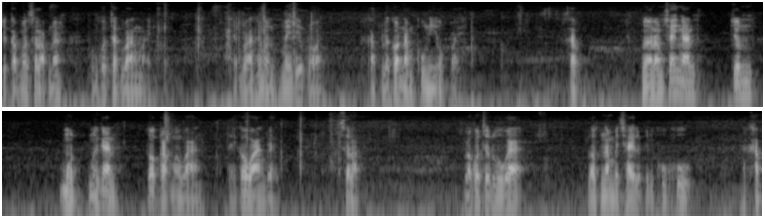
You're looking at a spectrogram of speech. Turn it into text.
จะกลับมาสลับนะ ผมก็จัดวางใหม่ จัดวางให้มันไม่เรียบร้อยครับ แล้วก็นำคู่นี้ออกไป ครับ เมื่อนำใช้งานจนหมดเหมือนกัน ก็กลับมาวาง แต่ก็วางแบบสลับ เราก็จะรู้ว่าเรานำไปใช้แล้วเป็นคู่คู่ๆนะครับ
